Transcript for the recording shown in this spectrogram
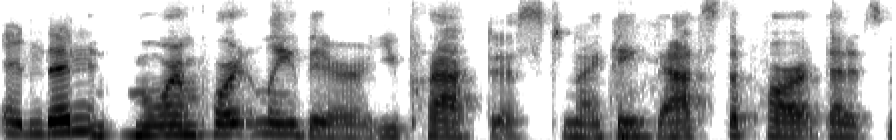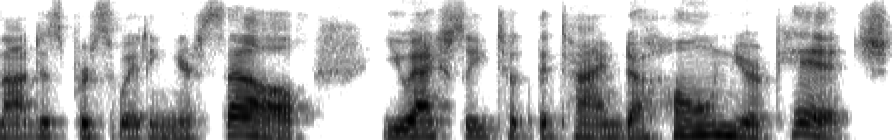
And then, and more importantly, there you practiced. And I think that's the part that it's not just persuading yourself. You actually took the time to hone your pitch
